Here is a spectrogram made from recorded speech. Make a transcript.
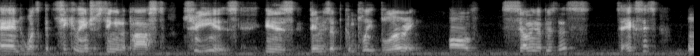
And what's particularly interesting in the past two years is there is a complete blurring of selling a business to exit or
